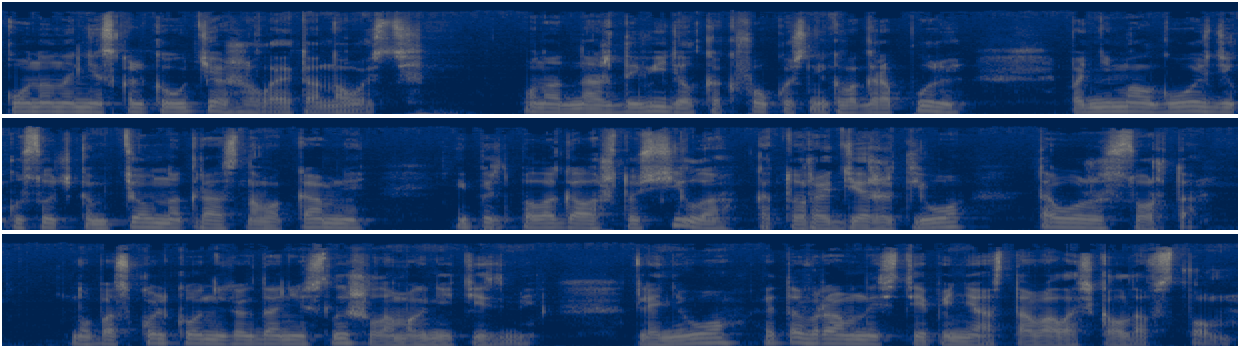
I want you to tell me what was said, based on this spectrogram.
Конана несколько утешила эта новость. Он однажды видел, как фокусник в Аграпуре поднимал гвозди кусочком темно-красного камня и предполагал, что сила, которая держит его, того же сорта. Но поскольку он никогда не слышал о магнетизме, для него это в равной степени оставалось колдовством.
